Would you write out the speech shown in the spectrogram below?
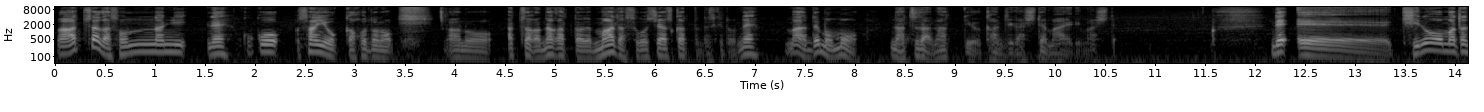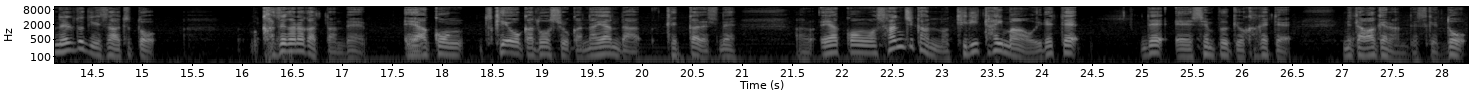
まあ暑さがそんなにね、ここ3、4日ほどの、あの、暑さがなかったので、まだ過ごしやすかったんですけどね。まあでももう夏だなっていう感じがしてまいりまして。で、えー昨日また寝るときにさ、ちょっと、風がなかったんで、エアコンつけようかどうしようか悩んだ結果ですね、あの、エアコンを3時間の切りタイマーを入れて、で、えー扇風機をかけて寝たわけなんですけど、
